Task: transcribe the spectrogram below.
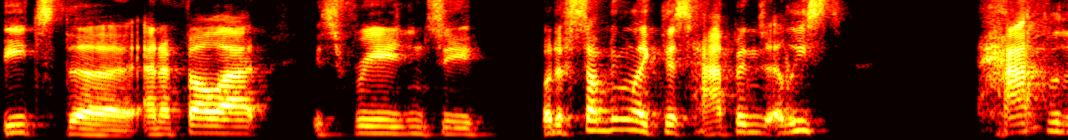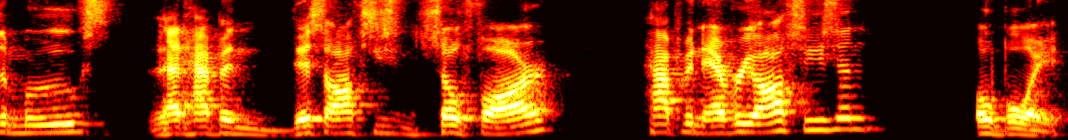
beats the NFL at is free agency. But if something like this happens, at least half of the moves that happened this offseason so far happen every offseason. Oh boy,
